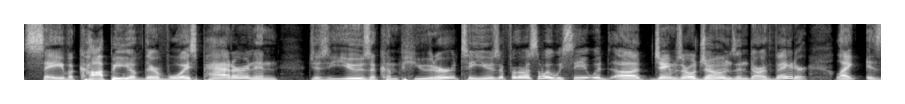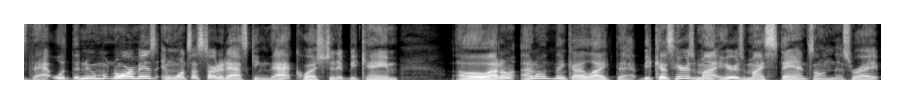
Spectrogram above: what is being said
save a copy of their voice pattern and just use a computer to use it for the rest of the way? We see it with uh, James Earl Jones and Darth Vader. Like, is that what the new norm is? And once I started asking that question, it became, oh, I don't, I don't think I like that because here's my here's my stance on this, right?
